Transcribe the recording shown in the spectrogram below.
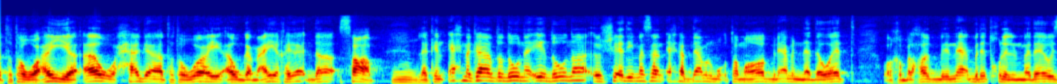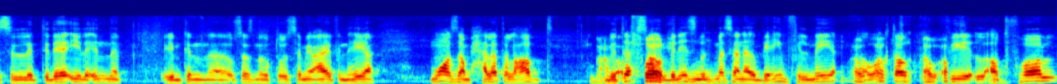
تطوعية أو حاجة تطوعي أو جمعية خيرية ده صعب مم. لكن إحنا كده دورنا إيه دورنا ارشادي مثلا إحنا بنعمل مؤتمرات بنعمل ندوات واخد بال حضرتك بندخل المدارس الابتدائي لأن يمكن أستاذنا دكتور سمير عارف إن هي معظم حالات العض بتحصل الأطفال. بنسبة مم. مثلا 40% أو أو أو أكتر. في الأطفال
